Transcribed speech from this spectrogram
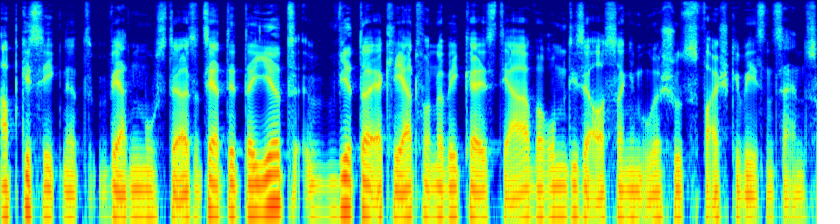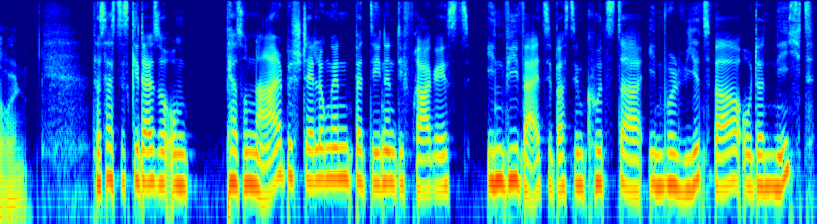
abgesegnet werden musste. Also sehr detailliert wird da erklärt von der WKStA, warum diese Aussagen im Urschuss falsch gewesen sein sollen. Das heißt, es geht also um Personalbestellungen, bei denen die Frage ist, inwieweit Sebastian Kurz da involviert war oder nicht.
